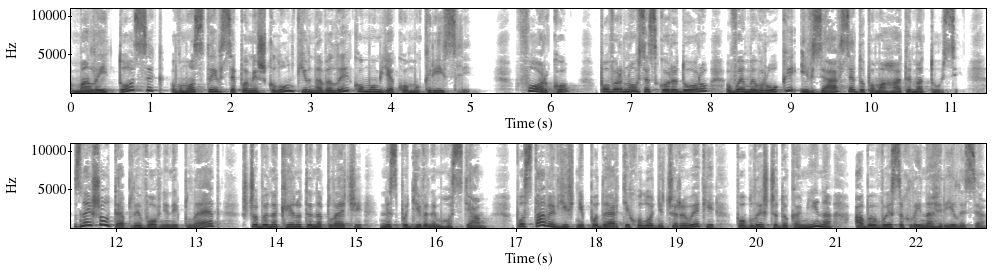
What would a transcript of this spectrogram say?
Малий тосик вмостився поміж клунків на великому м'якому кріслі. Форко повернувся з коридору, вимив руки і взявся допомагати матусі. Знайшов теплий вовняний плед, щоби накинути на плечі несподіваним гостям, поставив їхні подерті холодні черевики поближче до каміна, аби висохли й нагрілися.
